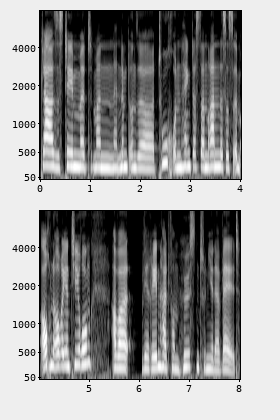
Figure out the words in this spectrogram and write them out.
Klar, System mit, man nimmt unser Tuch und hängt das dann dran, das ist auch eine Orientierung, aber wir reden halt vom höchsten Turnier der Welt.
